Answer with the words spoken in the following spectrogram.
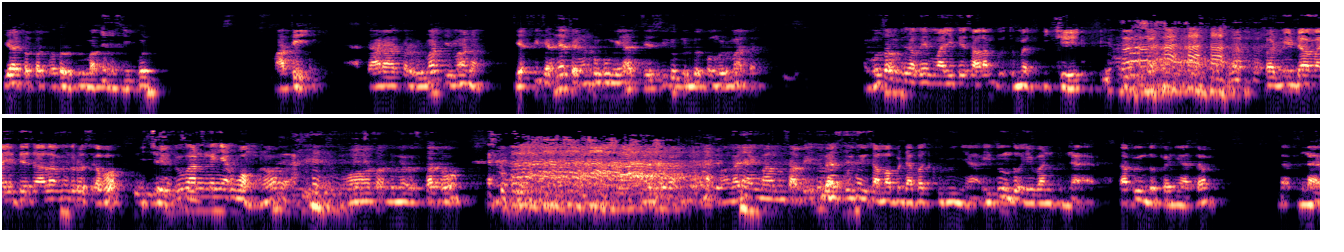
dia tetap terhormat meskipun mati Cara terhormat gimana? Ya setidaknya dengan hukum najis itu bentuk penghormatan. Ya, Musa misalnya mayite salam buat teman ije. Perminda mayite salam terus apa? Ije itu kan ngenyak uang, no? Oh, tak teman ustad oh. Makanya Imam Sapi itu gak setuju sama pendapat gurunya. Itu untuk hewan benar, tapi untuk bani Adam tidak benar.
